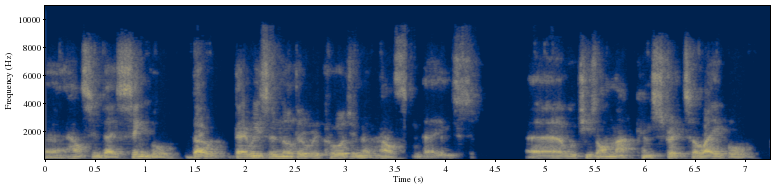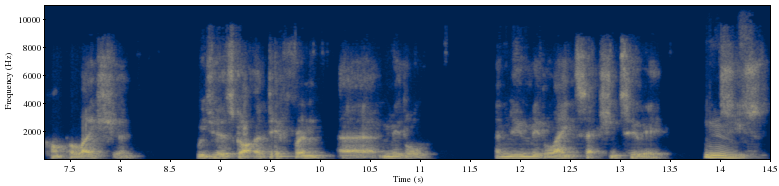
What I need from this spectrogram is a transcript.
uh, Halcyon Days single. Though there is another recording of Halcyon Days, uh, which is on that Constrictor label compilation, which has got a different uh, middle, a new middle eight section to it which is,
